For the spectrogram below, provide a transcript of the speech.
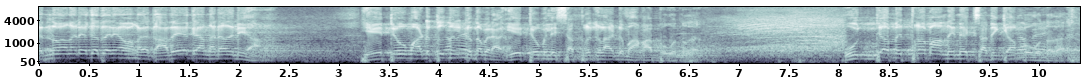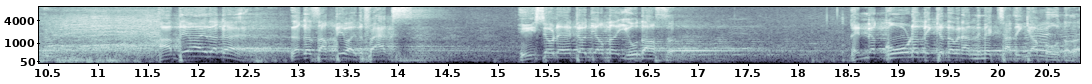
എന്നും അങ്ങനെയൊക്കെ തന്നെയാണ് മക്കളെ കഥയൊക്കെ അങ്ങനെ തന്നെയാണ് ഏറ്റവും അടുത്ത് നിൽക്കുന്നവരാ ഏറ്റവും വലിയ ശത്രുക്കളായിട്ട് മാറാൻ പോകുന്നത്. ഉറ്റമിത്രമാണ് നിന്നെ ചതിക്കാൻ പോകുന്നത്. അത്യാ ഇതൊക്കെ. ഇതൊക്കെ സത്യമാണ് ഇത് ഫാക്ട്സ് ഈശോയുടെ ഏറ്റവും ചേർന്ന യൂദാസ്. നിന്റെ കൂടെ നിൽക്കുന്നവനാണ് നിന്നെ ചതിക്കാൻ പോകുന്നത്.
